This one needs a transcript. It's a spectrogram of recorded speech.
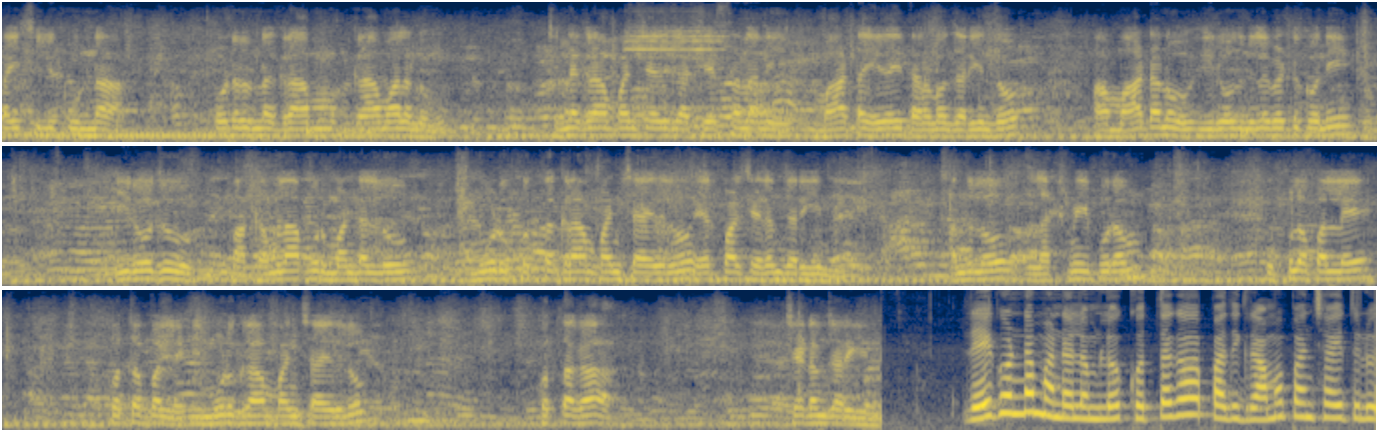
పై చిలుకు ఉన్న గ్రామ గ్రామాలను చిన్న గ్రామ పంచాయతీగా చేస్తానని మాట ఏదైతే అనడం జరిగిందో ఆ మాటను ఈరోజు నిలబెట్టుకొని ఈరోజు మా కమలాపూర్ మండల్లో మూడు కొత్త గ్రామ పంచాయతీలను ఏర్పాటు చేయడం జరిగింది. అందులో లక్ష్మీపురం ఉప్పులపల్లె కొత్తపల్లె ఈ మూడు గ్రామ పంచాయతీలు కొత్తగా చేయడం జరిగింది. రేగొండ మండలంలో కొత్తగా పది గ్రామ పంచాయతీలు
